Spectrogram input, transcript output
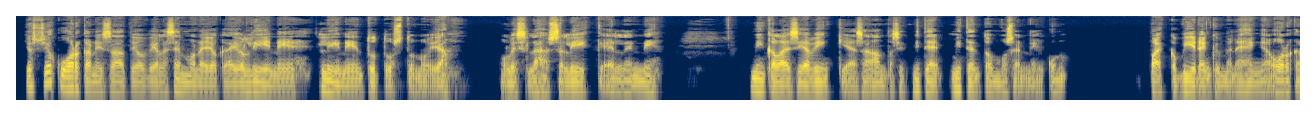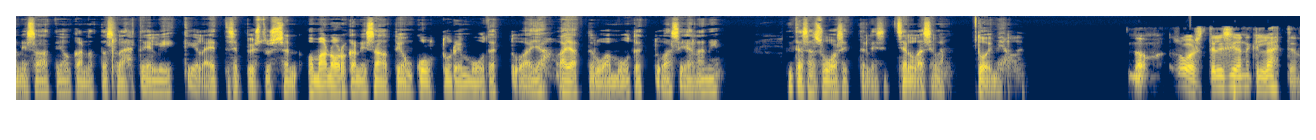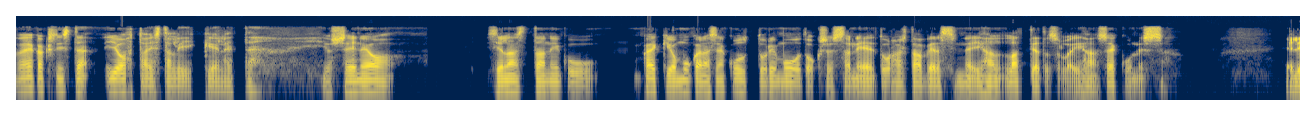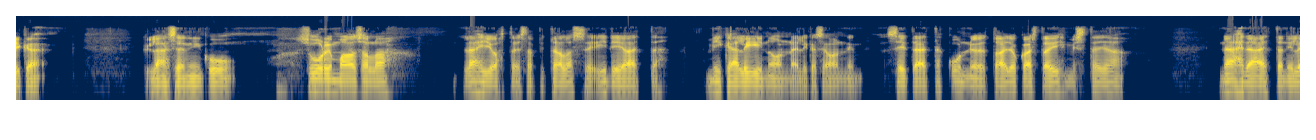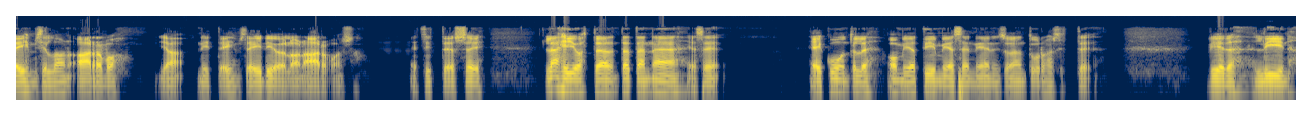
Jos joku organisaatio on vielä semmoinen, joka ei ole liiniin, liiniin tutustunut ja olisi lähdössä liikkeelle, niin minkälaisia vinkkejä sä antaisit, miten, miten tuommoisen niin vaikka 50 hengen organisaation kannattaisi lähteä liikkeelle, että se pystyisi sen oman organisaation kulttuurin muutettua ja ajattelua muutettua siellä, niin mitä sä suosittelisit sellaiselle toimijalle? No suosittelisin ainakin lähteä ekaksi niistä johtajista liikkeelle, että jos ei ne ole, siellä on niin kuin, kaikki on mukana siinä kulttuurimuutoksessa, niin ei turha sitä viedä sinne ihan lattiatasolle ihan sekunnissa. Eli kyllähän se niin kuin, suurimmalla osalla lähijohtajista pitää olla se idea, että mikä liin on, eli se on niin sitä, että kunnioitetaan jokaista ihmistä ja nähdään, että niillä ihmisillä on arvo ja niiden ihmisten ideoilla on arvonsa. Et sitten jos ei lähijohtaja tätä näe ja se ei kuuntele omia tiimijäseniä, niin se on ihan turha sitten viedä liin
